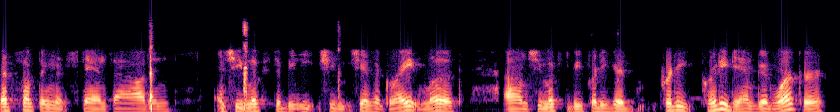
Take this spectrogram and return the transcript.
That's something that stands out, and and she looks to be she she has a great look. Um, she looks to be pretty good, pretty pretty damn good worker.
